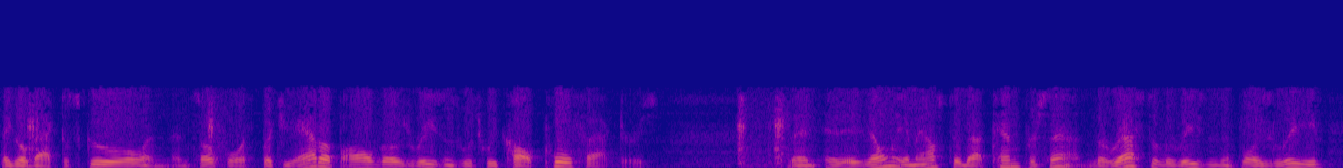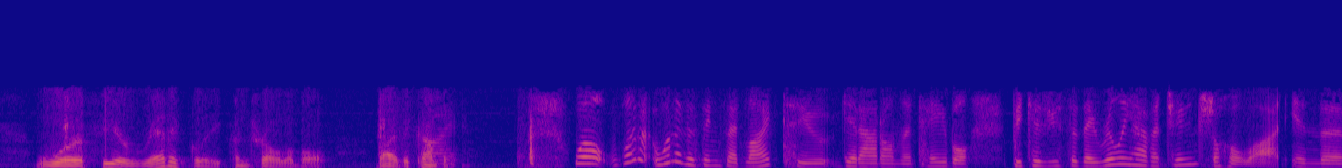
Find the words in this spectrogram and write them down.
they go back to school and, and so forth. But you add up all those reasons, which we call pull factors, then it only amounts to about 10%. The rest of the reasons employees leave were theoretically controllable by the company. Right. Well, one one of the things I'd like to get out on the table because you said they really haven't changed a whole lot in the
